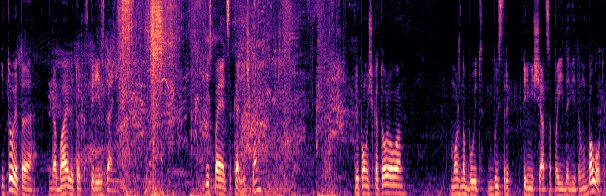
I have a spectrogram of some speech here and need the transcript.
И то это добавили только в переиздании. Здесь появится колечко, при помощи которого можно будет быстро перемещаться по ядовитому болоту.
